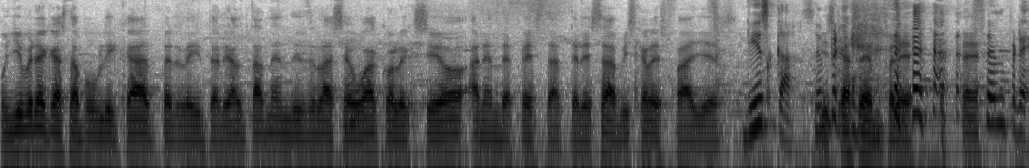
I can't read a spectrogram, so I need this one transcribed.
Un llibre que està publicat per l'editorial Tandem dins de la seva col·lecció Anem de Festa. Teresa, visca les falles. Visca, sempre. Visca sempre. sempre.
